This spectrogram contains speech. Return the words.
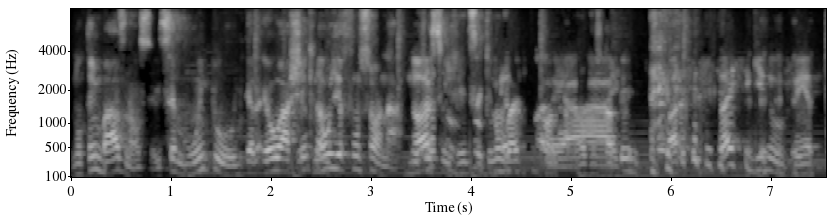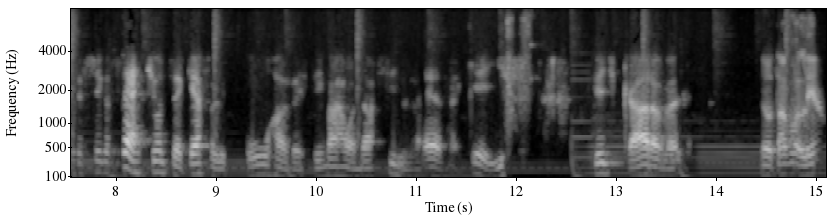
Não tem base, não. Isso é muito. intera- Eu achei que não ia funcionar. Na hora assim, que gente, isso aqui não vai funcionar. não, perdido. Na hora que você vai seguindo o vento, você chega certinho onde você quer, eu falei, porra, velho, você vai rodar filé, velho, que isso? Fiquei de cara, velho. Eu tava lendo,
